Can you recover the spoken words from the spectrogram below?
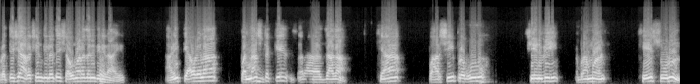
प्रत्यक्ष आरक्षण दिलं ते शाहू महाराजांनी दिलेलं आहे आणि त्यावेळेला पन्नास. टक्के जागा ह्या पारशी प्रभू. शेणवी ब्राह्मण हे सोडून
